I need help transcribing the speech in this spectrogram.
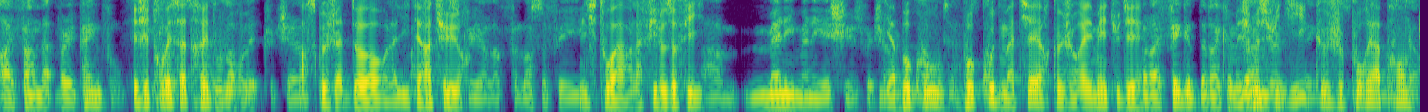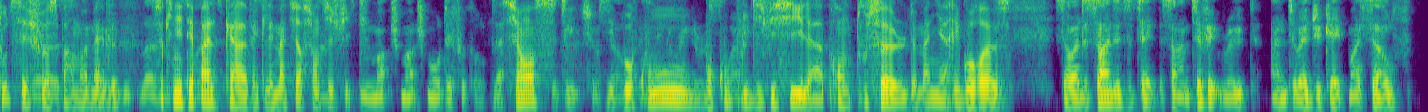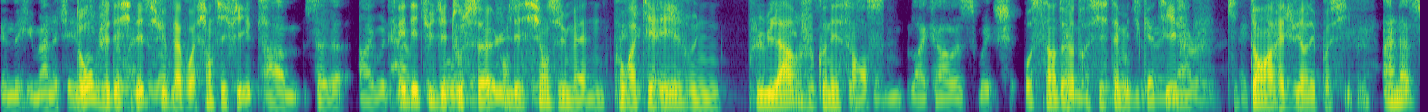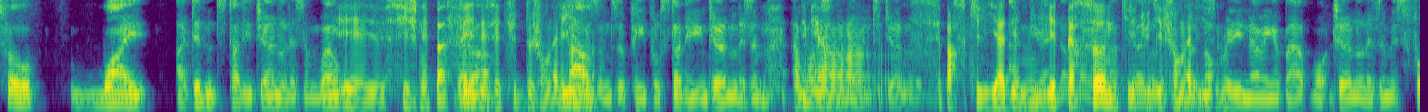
Et j'ai trouvé ça très douloureux, parce que j'adore la littérature, l'histoire, la philosophie. Il y a beaucoup, beaucoup de matières que j'aurais aimé étudier. Mais je me suis dit que je pourrais apprendre toutes ces choses par moi-même, ce qui n'était pas le cas avec les matières scientifiques. La science est beaucoup, beaucoup plus difficile à apprendre tout seul de manière rigoureuse. Donc j'ai décidé de suivre la voie scientifique um, et d'étudier tout seul les sciences humaines pour acquérir une plus large connaissance au sein de notre système éducatif qui tend à réduire les possibles. Et si je n'ai pas fait des études de journalisme, eh bien, c'est parce qu'il y a des milliers de personnes qui étudient le journalisme,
